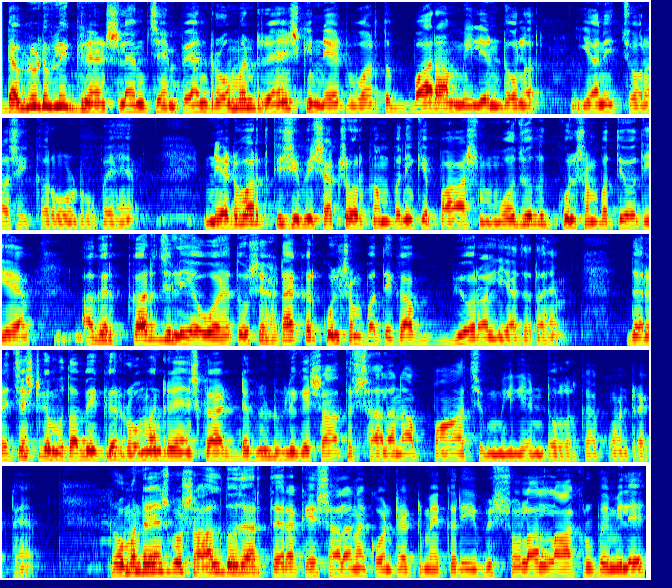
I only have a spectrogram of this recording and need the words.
W W grand slam champion Roman Reigns की नेटवर्थ 12 मिलियन डॉलर यानी चौरासी करोड़ रुपए हैं। नेटवर्थ किसी भी शख्स और कंपनी के पास मौजूद कुल संपत्ति होती है। अगर कर्ज लिया हुआ है तो उसे हटाकर कुल संपत्ति का ब्यौरा लिया जाता है। द रिचेस्ट के मुताबिक रोमन रेंज का डब्ल्यू के साथ सालाना पाँच मिलियन डॉलर का कॉन्ट्रैक्ट है। रोमन रेंज को साल 2013 के सालाना कॉन्ट्रैक्ट में करीब 16 लाख रुपए मिले,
